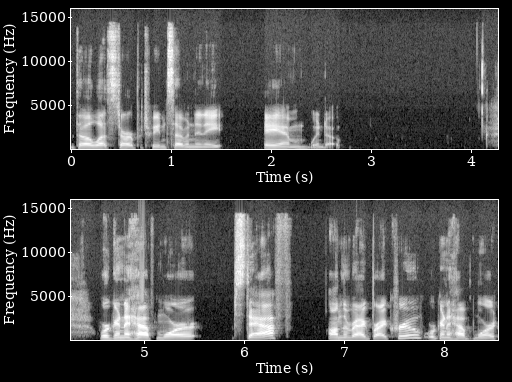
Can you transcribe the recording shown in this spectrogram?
the let's start between 7 and 8 a.m. window. We're going to have more staff on the RAGBRAI crew. We're going to have more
